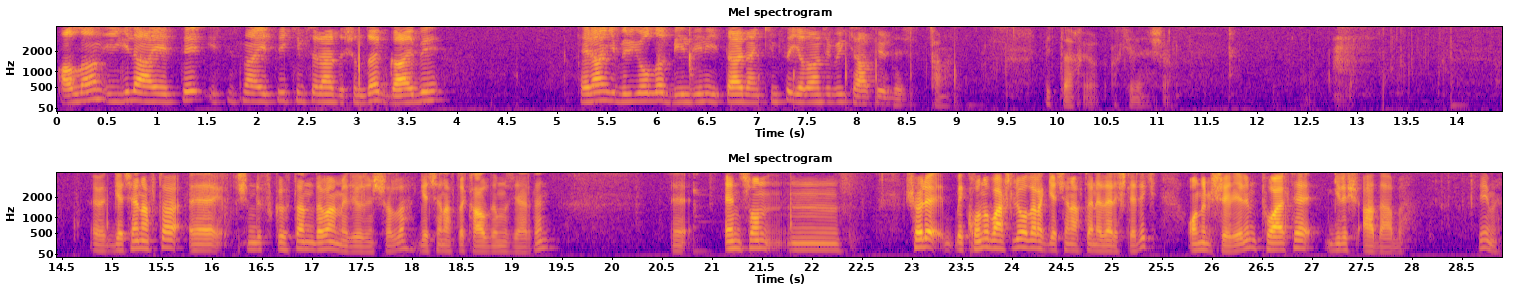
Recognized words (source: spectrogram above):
Allah'ın ilgili ayette istisna ettiği kimseler dışında gaybi herhangi bir yolla bildiğini iddia eden kimse yalancı bir kafirdir. Tamam. Bitti. Akide inşallah. Evet geçen hafta e, şimdi fıkıhtan devam ediyoruz inşallah. Geçen hafta kaldığımız yerden. E, en son hmm, şöyle bir konu başlığı olarak geçen hafta neler işledik? Onu bir söyleyelim. Tuvalete giriş adabı. Değil mi?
